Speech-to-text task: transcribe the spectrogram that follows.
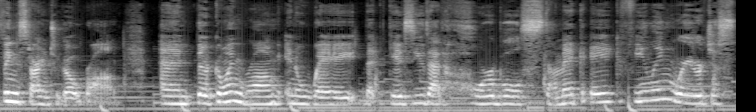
things starting to go wrong. And they're going wrong in a way that gives you that horrible stomach ache feeling where you're just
